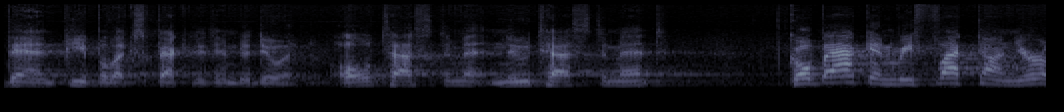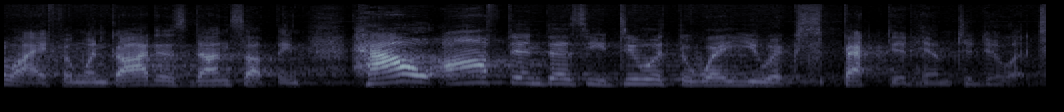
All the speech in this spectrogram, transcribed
than people expected him to do it. Old Testament, New Testament. Go back and reflect on your life and when God has done something. How often does he do it the way you expected him to do it?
